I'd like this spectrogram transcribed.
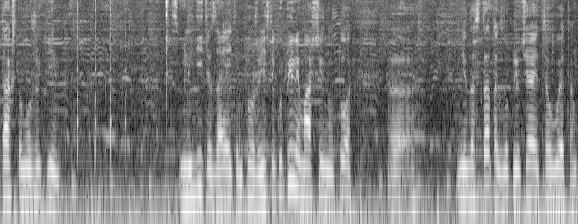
Так что, мужики, следите за этим тоже. Если купили машину, то э, недостаток заключается в этом.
